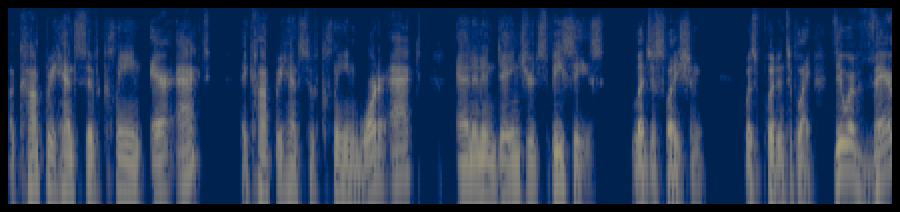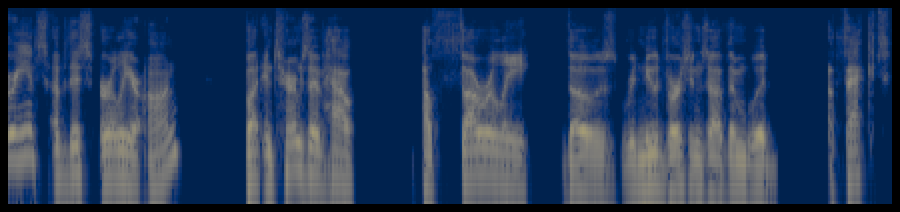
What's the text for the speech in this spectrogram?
a Comprehensive Clean Air Act, a Comprehensive Clean Water Act, and an endangered species legislation was put into play. There were variants of this earlier on, but in terms of how how thoroughly those renewed versions of them would affect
